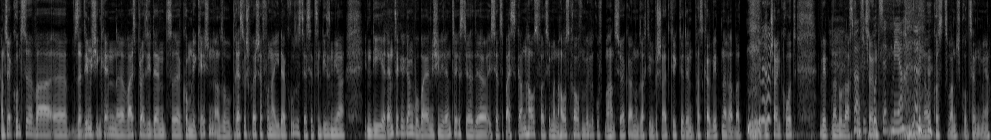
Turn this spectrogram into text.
Hans-Jörg Kunze war, äh, seitdem ich ihn kenne, äh, Vice President äh, Communication, also Pressesprecher von AIDA Cruises. Der ist jetzt in diesem Jahr in die Rente gegangen, wobei er nicht in die Rente ist. Der, der ist jetzt bei Scunhouse. Falls jemand ein Haus kaufen will, ruft mal Hans-Jörg an und sagt ihm Bescheid, kriegt ihr den Pascal Webner-Rabatt mit dem Gutscheincode Webner 20 0815. Prozent mehr. Genau, kostet 20 Prozent mehr.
